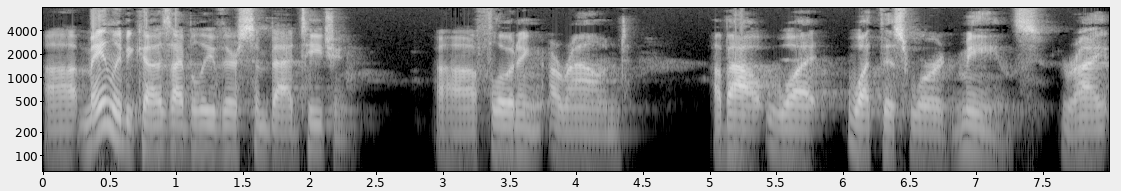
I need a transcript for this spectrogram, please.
uh, mainly because I believe there's some bad teaching uh, floating around about what what this word means, right?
